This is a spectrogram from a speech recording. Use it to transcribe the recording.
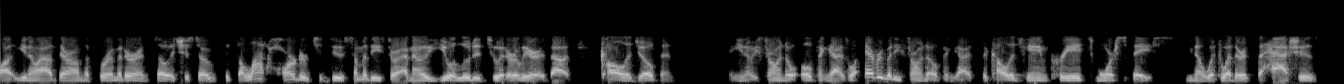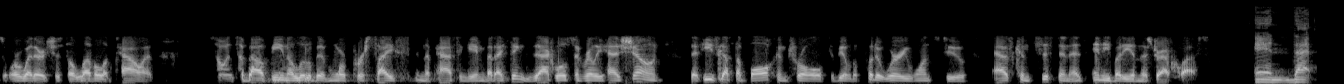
Uh, you know, out there on the perimeter, and so it's just a it's a lot harder to do. Some of these, I know you alluded to it earlier about college open you know, he's throwing to open guys. Well, everybody's throwing to open guys. The college game creates more space, you know, with whether it's the hashes or whether it's just a level of talent. So it's about being a little bit more precise in the passing game. But I think Zach Wilson really has shown that he's got the ball control to be able to put it where he wants to, as consistent as anybody in this draft class. And that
